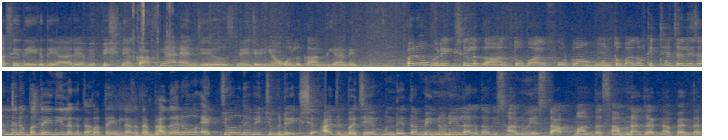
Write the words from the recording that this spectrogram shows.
ਅਸੀਂ ਦੇਖਦੇ ਆ ਰਹੇ ਹਾਂ ਵੀ ਪਿਛਲੀਆਂ ਕਾਫੀਆਂ ਐਨਜੀਓਜ਼ ਨੇ ਜਿਹੜੀਆਂ ਉਹ ਲਗਾਉਂਦੀਆਂ ਨੇ। ਪਰ ਉਹ ਵ੍ਰਿਕਸ਼ ਲਗਾਉਣ ਤੋਂ ਬਾਅਦ ਫੋਟੋਆਂ ਹੋਣ ਤੋਂ ਬਾਅਦ ਉਹ ਕਿੱਥੇ ਚਲੇ ਜਾਂਦੇ ਨੇ ਪਤਾ ਹੀ ਨਹੀਂ ਲੱਗਦਾ ਪਤਾ ਹੀ ਨਹੀਂ ਲੱਗਦਾ। ਅਗਰ ਉਹ ਐਕਚੁਅਲ ਦੇ ਵਿੱਚ ਵ੍ਰਿਕਸ਼ ਅੱਜ ਬਚੇ ਹੁੰਦੇ ਤਾਂ ਮੈਨੂੰ ਨਹੀਂ ਲੱਗਦਾ ਵੀ ਸਾਨੂੰ ਇਸ ਤਾਪਮਾਨ ਦਾ ਸਾਹਮਣਾ ਕਰਨਾ ਪੈਂਦਾ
